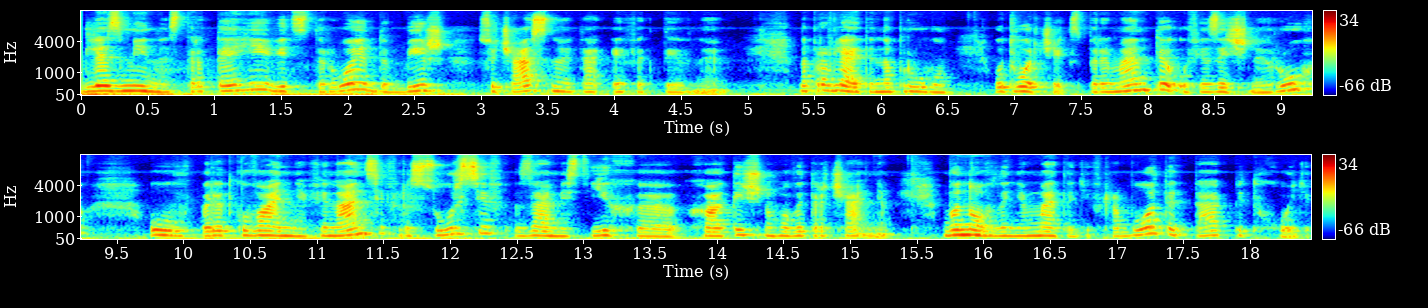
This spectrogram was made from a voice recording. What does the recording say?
для зміни стратегії від старої до більш сучасної та ефективної. Направляйте напругу у творчі експерименти, у фізичний рух, у впорядкування фінансів, ресурсів замість їх е, хаотичного витрачання, в оновлення методів роботи та підходів.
